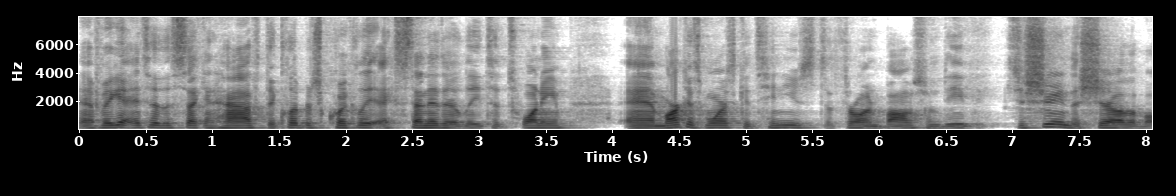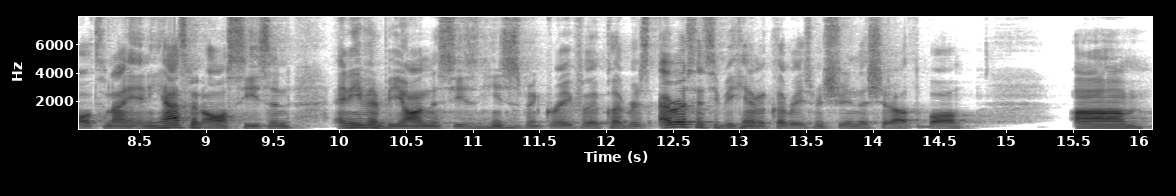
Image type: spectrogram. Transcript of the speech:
And if we get into the second half, the Clippers quickly extended their lead to 20. And Marcus Morris continues to throw in bombs from deep. He's just shooting the shit out of the ball tonight, and he has been all season, and even beyond the season, he's just been great for the Clippers. Ever since he became a Clipper, he's been shooting the shit out of the ball. Um,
